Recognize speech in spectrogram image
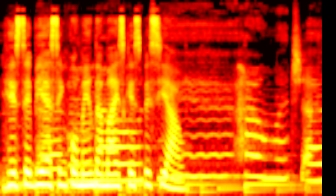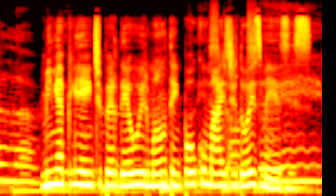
Recebi essa encomenda mais que especial. Minha cliente perdeu o irmão tem pouco mais de dois meses.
